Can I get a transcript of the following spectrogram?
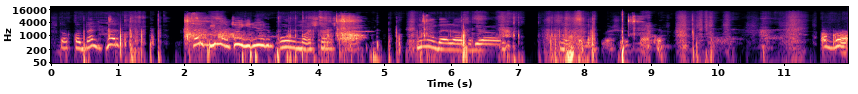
Şu dakika ben her her bir maça giriyorum. O maçtan çıkıyor. Ne beladır ya. Neyse yaklaşıyoruz zaten. Aga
